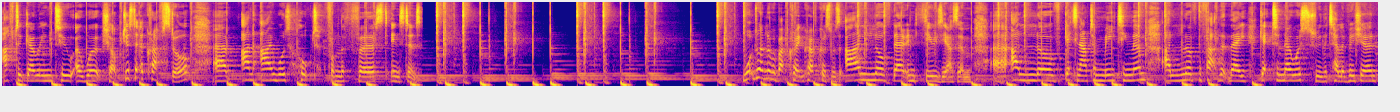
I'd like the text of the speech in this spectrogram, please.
after going to a workshop just at a craft store um, and I was hooked from the first instance. What do I love about Create and Craft Customers? I love their enthusiasm. Uh, I love getting out and meeting them. I love the fact that they get to know us through the television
